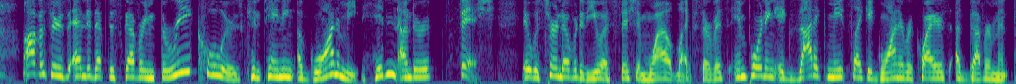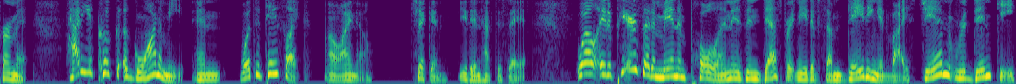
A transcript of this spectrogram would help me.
Officers ended up discovering three coolers containing iguana meat hidden under fish. It was turned over to the U.S. Fish and Wildlife Service. Importing exotic meats like iguana requires a government permit. How do you cook iguana meat and what's it taste like? Oh, I know. Chicken. You didn't have to say it. Well, it appears that a man in Poland is in desperate need of some dating advice. Jan Rudinki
